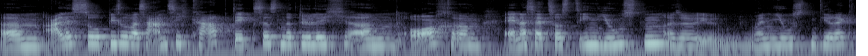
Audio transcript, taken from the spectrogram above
Ähm, alles so ein bisschen was an sich gehabt. Texas natürlich ähm, auch. Ähm, einerseits hast du in Houston, also in Houston direkt,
